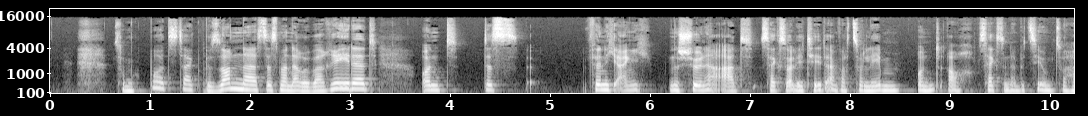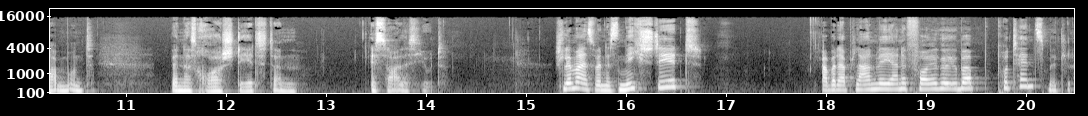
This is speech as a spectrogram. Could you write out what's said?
zum Geburtstag besonders, dass man darüber redet und das finde ich eigentlich eine schöne Art, Sexualität einfach zu leben und auch Sex in der Beziehung zu haben. Und wenn das Rohr steht, dann ist so alles gut. Schlimmer ist, wenn es nicht steht, aber da planen wir ja eine Folge über Potenzmittel.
